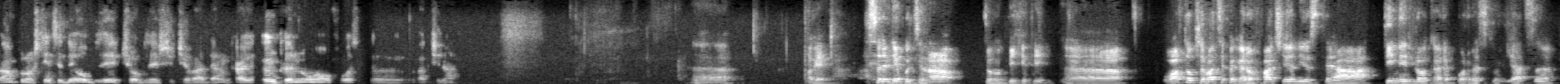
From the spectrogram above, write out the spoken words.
am cunoștințe de 80, 80 și ceva de ani care încă nu au fost vaccinați. Uh, ok, să revenim puțin la domnul Piketty. Uh, o altă observație pe care o face el este a tinerilor care pornesc în viață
